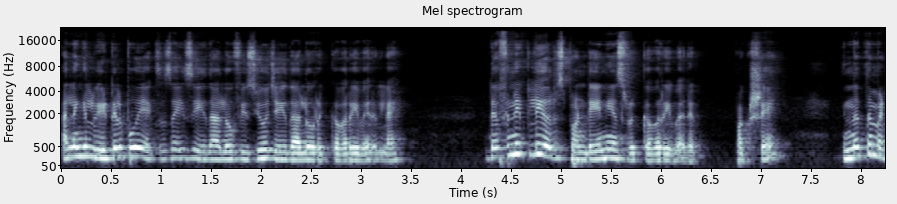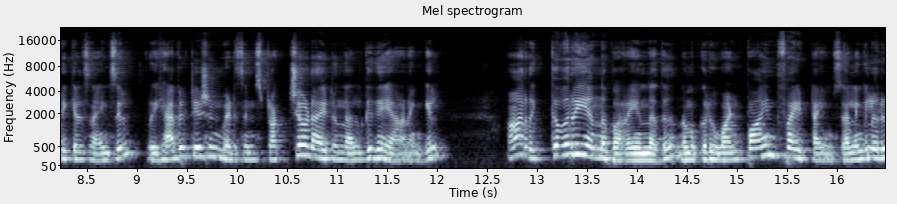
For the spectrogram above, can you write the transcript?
അല്ലെങ്കിൽ വീട്ടിൽ പോയി എക്സസൈസ് ചെയ്താലോ ഫിസിയോ ചെയ്താലോ റിക്കവറി വരില്ലേ? ഡെഫിനറ്റ്ലി ഒരു സ്പോണ്ടേനിയസ് റിക്കവറി വരും. പക്ഷേ ഇന്നത്തെ മെഡിക്കൽ സയൻസിൽ റീഹാബിലിറ്റേഷൻ മെഡിസിൻ സ്ട്രക്ചേർഡായിട്ട് നൽകുകയാണെങ്കിൽ ആ റിക്കവറി എന്ന് പറയുന്നത് നമുക്കൊരു വൺ പോയിന്റ് ഫൈവ് ടൈംസ് അല്ലെങ്കിൽ ഒരു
